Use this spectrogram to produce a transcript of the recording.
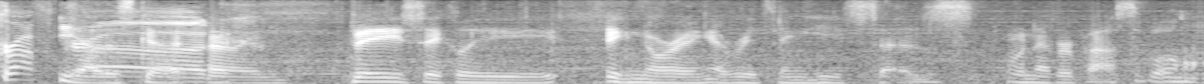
Gruff. Yeah, this guy uh, basically ignoring everything he says whenever possible.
